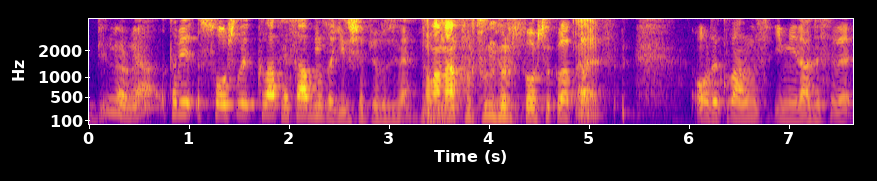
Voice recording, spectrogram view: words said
Bilmiyorum ya. Tabii Social Club hesabımızla giriş yapıyoruz yine. Tamamen kurtulmuyoruz Social Club'tan. Evet. Orada kullandığımız e-mail adresi ve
